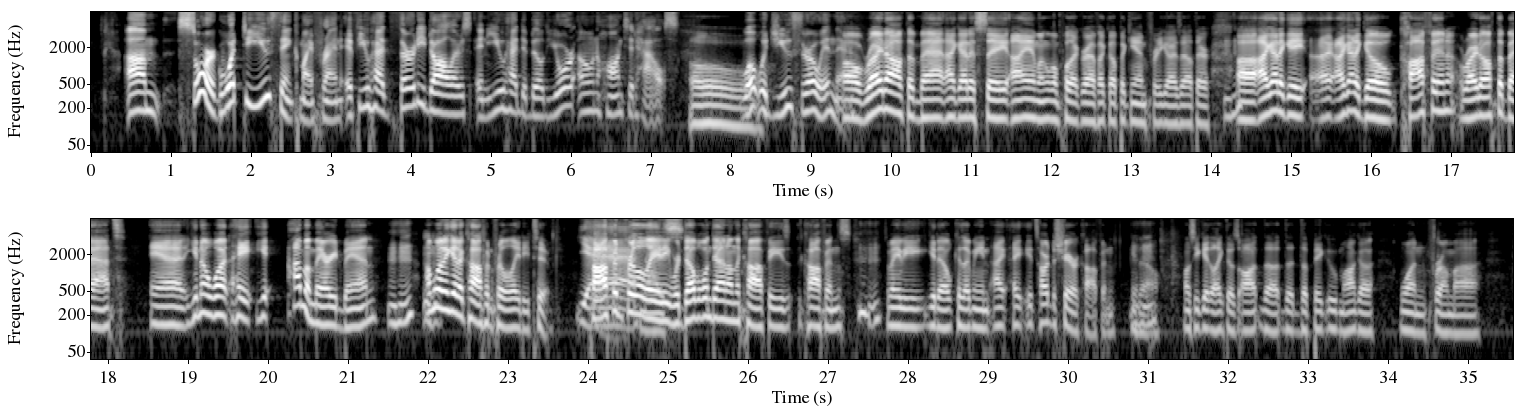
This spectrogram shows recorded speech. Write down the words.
Um, Sorg, what do you think, my friend? If you had thirty dollars and you had to build your own haunted house, Oh. what would you throw in there? Oh, right off the bat, I gotta say, I am. I'm gonna pull that graphic up again for you guys out there. Uh, I gotta get. I, I gotta go coffin right off the bat. And you know what? Hey, I'm a married man. Mm-hmm. I'm gonna get a coffin for the lady too. Yeah, coffin for the lady. We're doubling down on the coffees, coffins. So maybe you know, because I mean, I, I it's hard to share a coffin, you know, unless you get like those au- the the the big Umaga one from uh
